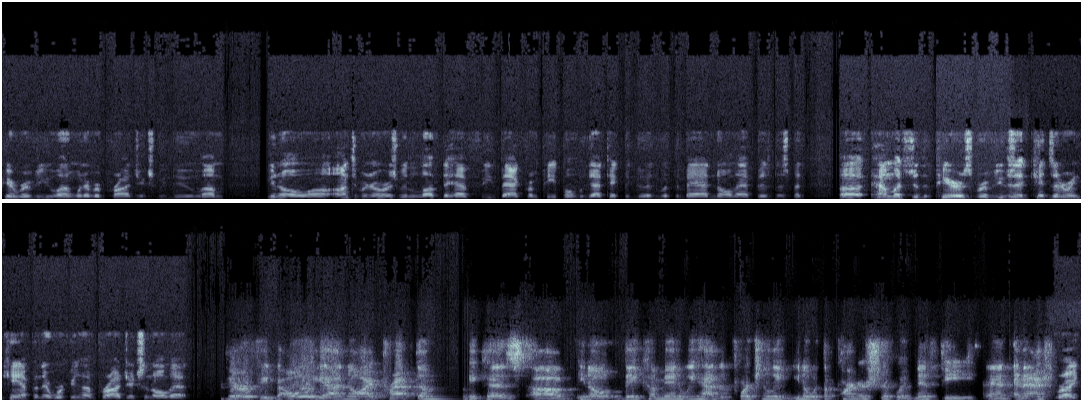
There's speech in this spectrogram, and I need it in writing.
peer review on whatever projects we do? Um, you know, uh, entrepreneurs, we love to have feedback from people. We got to take the good with the bad and all that business. But uh, how much do the peers review? The kids that are in camp and they're working on projects and all that. Their feedback. Oh yeah, no, I prep them because uh, you know they come in. We had fortunately, you know, with the partnership with Nifty and and actually, right.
